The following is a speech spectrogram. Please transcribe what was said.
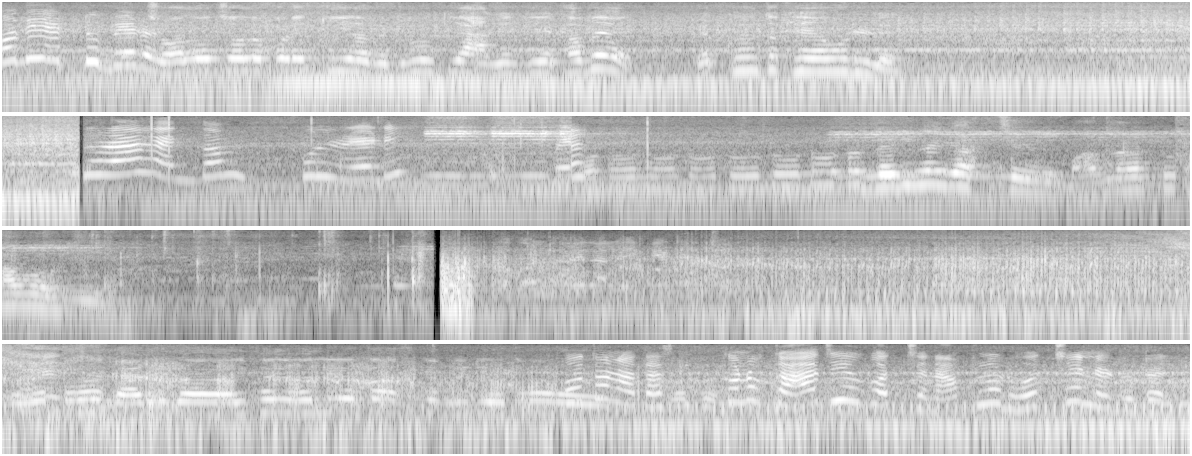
যদি একটু বেরো চলো চলো করে কি হবে? তুমি কি আগে গিয়ে খাবে? এক্ষুনি তো খেয়ে উঠলে। একদম ফুল রেডি ওটো, ওটো, ওটো, দেরি হয়ে যাচ্ছে। ভাবলাম একটু খাব কি হতো না আজকে কোনো কাজই করছে না আপলোড হচ্ছে না টোটালি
